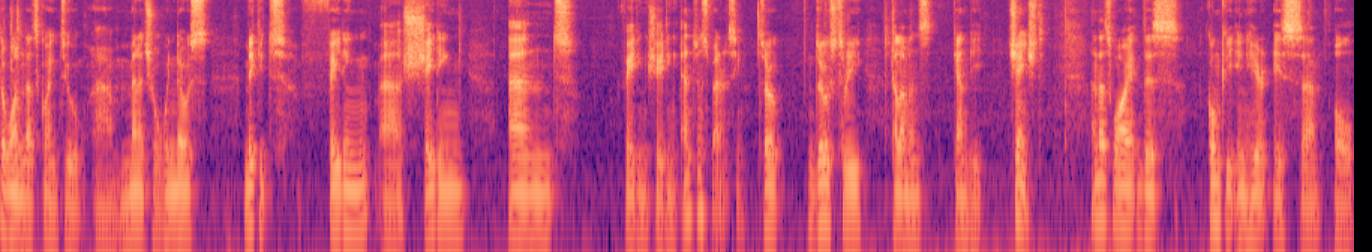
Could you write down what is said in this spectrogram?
the one that's going to um, manage your windows, make it fading, uh, shading, and fading, shading, and transparency. So those three elements can be changed. And that's why this conky in here is um, all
